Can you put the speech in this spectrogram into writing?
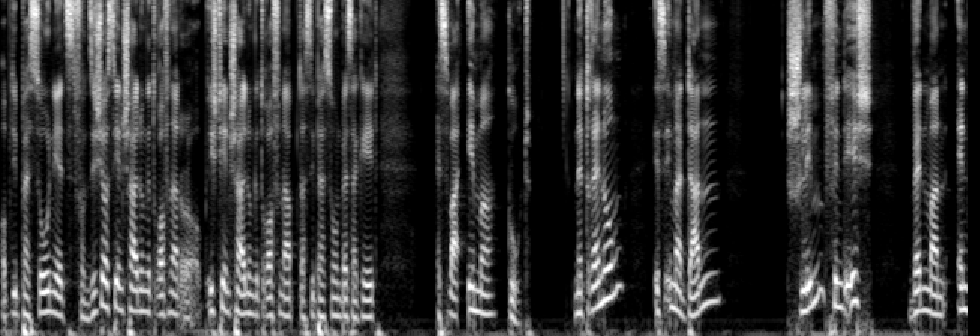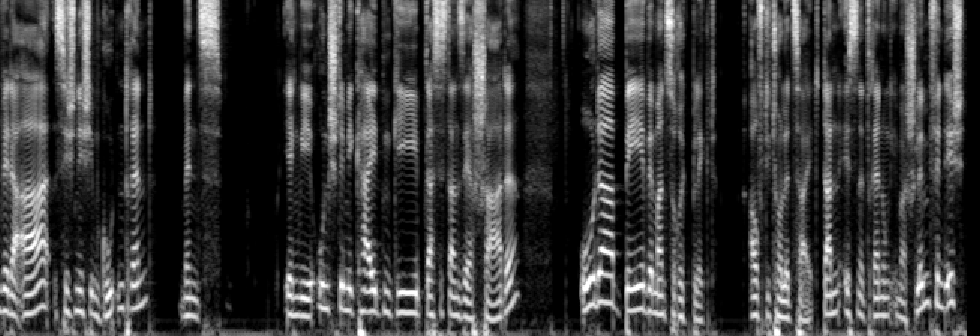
ob die Person jetzt von sich aus die Entscheidung getroffen hat oder ob ich die Entscheidung getroffen habe, dass die Person besser geht, es war immer gut. Eine Trennung ist immer dann schlimm, finde ich, wenn man entweder A, sich nicht im Guten trennt, wenn es irgendwie Unstimmigkeiten gibt, das ist dann sehr schade, oder B, wenn man zurückblickt auf die tolle Zeit. Dann ist eine Trennung immer schlimm, finde ich,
